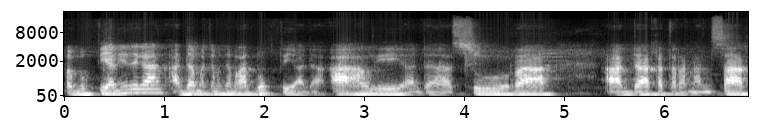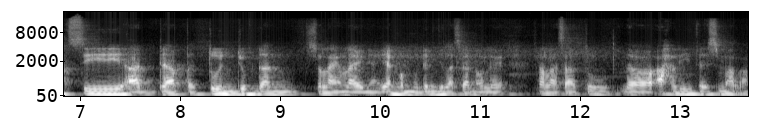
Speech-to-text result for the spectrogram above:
Pembuktian ini kan ada macam-macam alat bukti, ada ahli, ada surat, ada keterangan saksi, ada petunjuk dan selain lainnya yang kemudian dijelaskan oleh salah satu eh, ahli tadi semalam.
